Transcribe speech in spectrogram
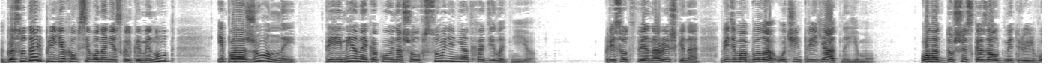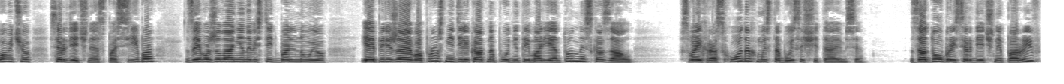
Государь приехал всего на несколько минут, и, пораженный, переменой, какую нашел в Соне, не отходил от нее. Присутствие Нарышкина, видимо, было очень приятно ему. Он от души сказал Дмитрию Львовичу сердечное спасибо за его желание навестить больную и, опережая вопрос, неделикатно поднятый Марьей Антонной, сказал, «В своих расходах мы с тобой сосчитаемся. За добрый сердечный порыв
